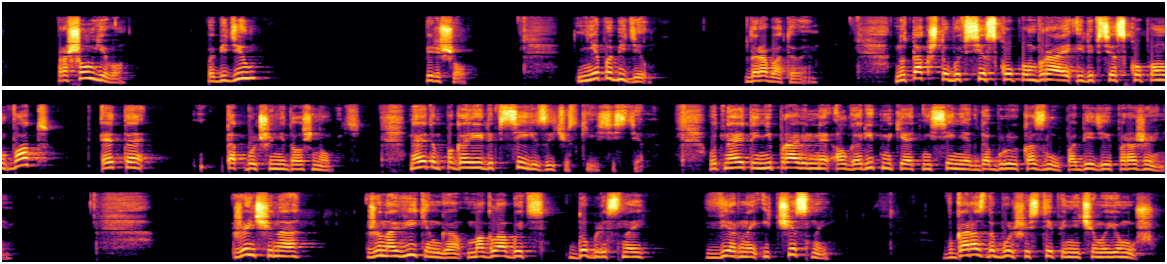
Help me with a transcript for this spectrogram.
Прошел его, победил, перешел. Не победил, дорабатываем. Но так, чтобы все скопом в рай или все скопом в ад, это так больше не должно быть. На этом погорели все языческие системы. Вот на этой неправильной алгоритмике отнесения к добру и козлу, победе и поражению. Женщина, жена викинга, могла быть доблестной, верной и честной в гораздо большей степени, чем ее муж.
